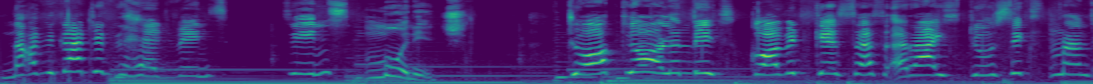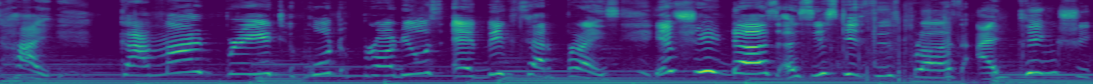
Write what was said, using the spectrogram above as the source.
Navigated headwinds since Munich. Tokyo Olympics COVID cases rise to six-month high. Kamal Preet could produce a big surprise. If she does a 66 plus, I think she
